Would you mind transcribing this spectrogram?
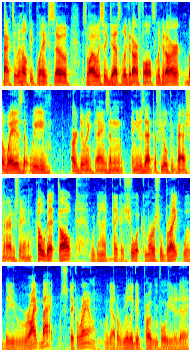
back to a healthy place. So that's why I always suggest look at our faults, look at our the ways that we are doing things and, and use that to fuel compassion or understanding. Hold that thought. We're going to to take a short commercial break. We'll be right back. Stick around. We've got a really good program for you today.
